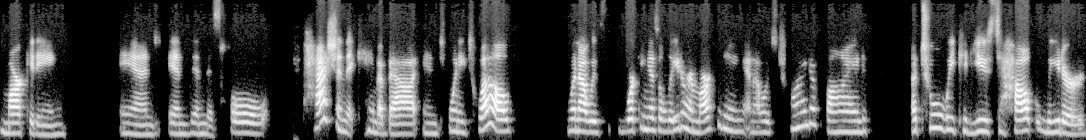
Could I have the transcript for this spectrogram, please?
marketing and and then this whole passion that came about in 2012 when I was working as a leader in marketing and I was trying to find a tool we could use to help leaders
